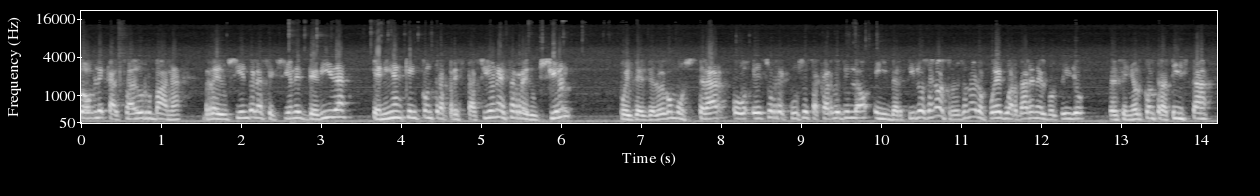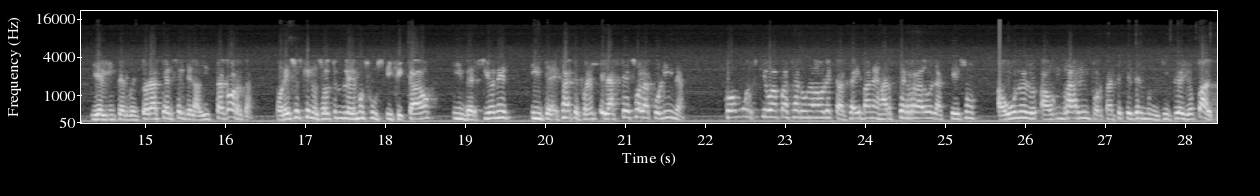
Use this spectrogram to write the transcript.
doble calzada urbana, reduciendo las secciones de vida, tenían que en contraprestación a esa reducción, pues desde luego mostrar o esos recursos, sacarlos de un lado e invertirlos en otro. Eso no lo puede guardar en el bolsillo del señor contratista y el interventor hacerse el de la vista gorda. Por eso es que nosotros le hemos justificado inversiones interesantes. Por ejemplo, el acceso a la colina. ¿Cómo es que va a pasar una doble calzada y van a dejar cerrado el acceso a, uno, a un barrio importante que es el municipio de Yopal?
